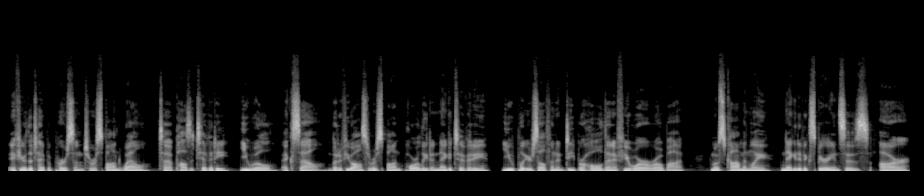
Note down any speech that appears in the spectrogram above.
If you're the type of person to respond well to positivity, you will excel. But if you also respond poorly to negativity, you put yourself in a deeper hole than if you were a robot. Most commonly, negative experiences are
